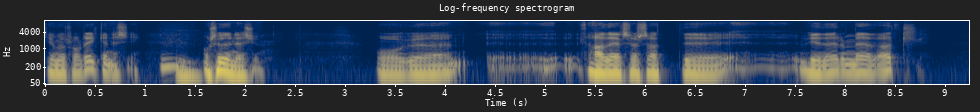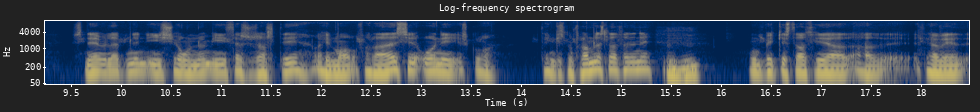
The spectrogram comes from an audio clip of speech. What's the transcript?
kemur frá Reykjanesi mm. og Suðunesju og uh, það er sérstaklega uh, við erum með öll snefilefnin í sjónum í þessu salti og ég má fara aðeins og henni sko tengist nú framlegslaðferðinni mm -hmm. hún byggist á því að, að þegar við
